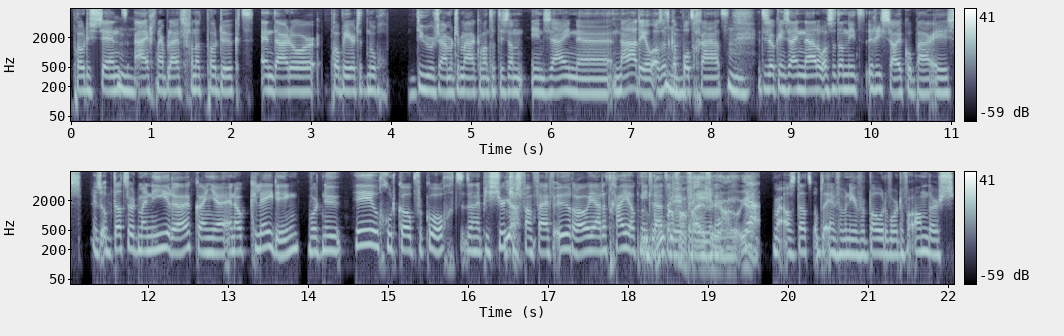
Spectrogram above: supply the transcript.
producent hmm. eigenaar blijft van het product. En daardoor probeert het nog duurzamer te maken. Want het is dan in zijn uh, nadeel als het mm. kapot gaat. Mm. Het is ook in zijn nadeel als het dan niet recyclebaar is. Dus op dat soort manieren kan je... En ook kleding wordt nu heel goedkoop verkocht. Dan heb je shirtjes van 5 euro. Ja, dat ga je ook niet laten repareren. van 5 euro, ja. Maar als dat op de een of andere manier verboden wordt... of anders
